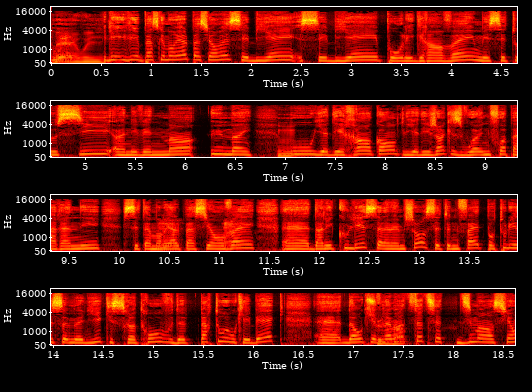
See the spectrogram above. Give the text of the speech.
Ben oui. Parce que Montréal Passion Vin, c'est bien, c'est bien pour les grands vins, mais c'est aussi un événement humain Mm. où il y a des rencontres, il y a des gens qui se voient une fois par année. C'est à Montréal Mm. Passion. Vin. Euh, dans les coulisses, c'est la même chose. C'est une fête pour tous les sommeliers qui se retrouvent de partout au Québec. Euh, donc, il y a vraiment toute cette dimension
